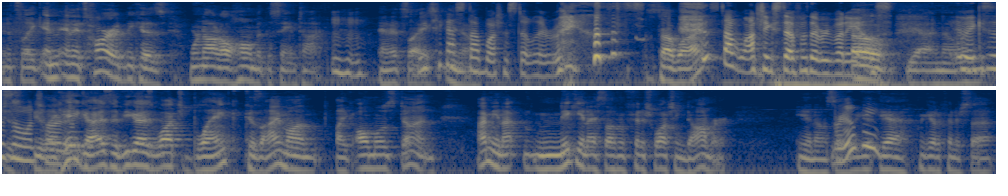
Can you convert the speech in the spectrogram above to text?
it's like, and and it's hard because we're not all home at the same time, mm-hmm. and it's like, We just gotta you know, stop watching stuff with everybody else. Stop what? stop watching stuff with everybody Oh, else. yeah, no. It makes it so much be like, harder. hey guys, have you guys watched blank? Because I'm on like almost done. I mean, I, Nikki and I still haven't finished watching Dahmer. You know, so we Really? got- yeah, we got to finish that.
